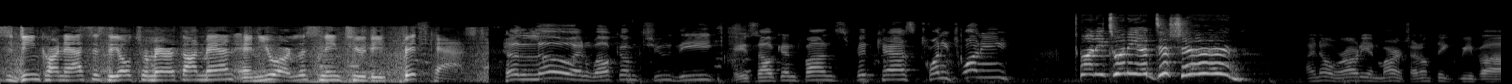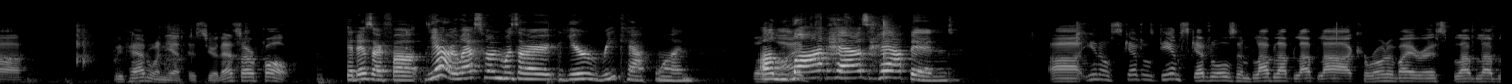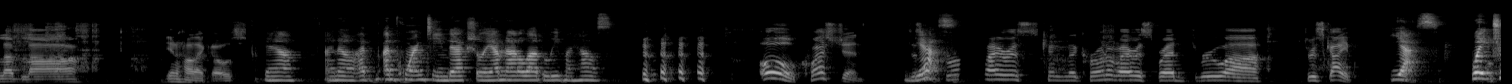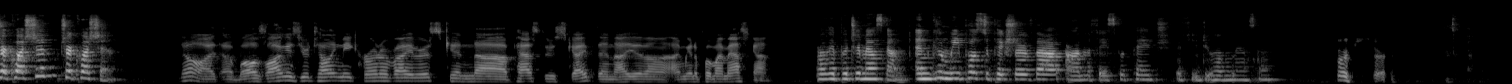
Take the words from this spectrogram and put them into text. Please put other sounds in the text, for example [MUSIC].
this is Dean Karnazes, the Ultra Marathon Man, and you are listening to the Fitcast. Hello and welcome to the Case Elkin Funds Fitcast 2020. 2020 edition. I know we're already in March. I don't think we've uh, we've had one yet this year. That's our fault. It is our fault. Yeah, our last one was our year recap one. The A live- lot has happened. Uh, you know, schedules, damn schedules, and blah blah blah blah. Coronavirus, blah blah blah blah. You know how that goes. Yeah, I know. I'm, I'm quarantined actually. I'm not allowed to leave my house. [LAUGHS] Oh, question. Does yes. the coronavirus can the coronavirus spread through uh through Skype? Yes. Wait, trick question? Trick question. No, I, uh, well, as long as you're telling me coronavirus can uh, pass through Skype, then I uh, I'm gonna put my mask on. Okay, put your mask on. And can we post a picture of that on the Facebook page if you do have a mask on? For sure.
